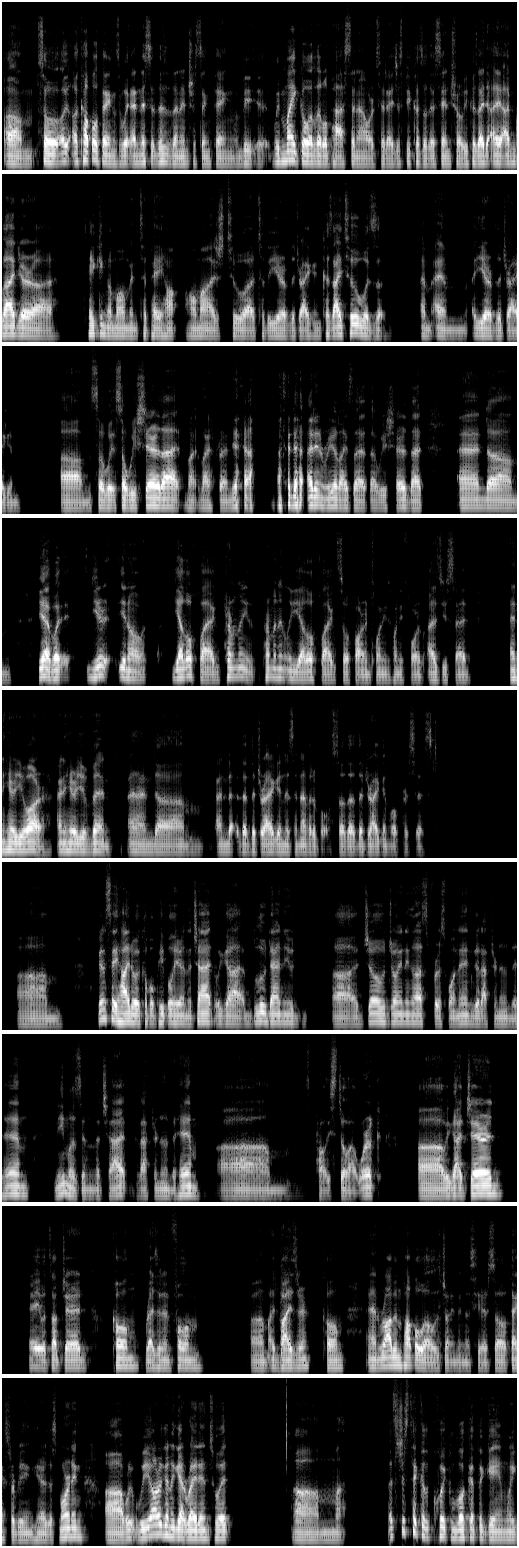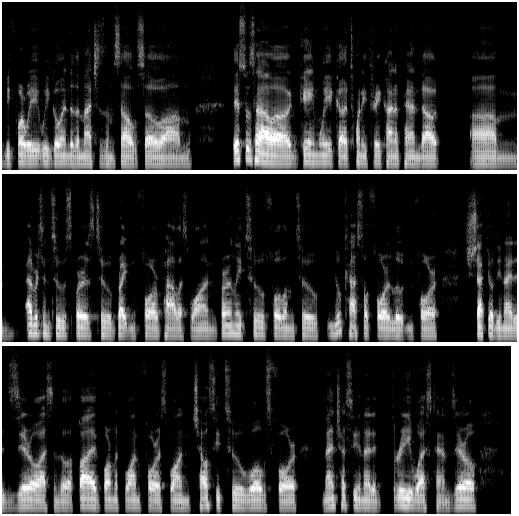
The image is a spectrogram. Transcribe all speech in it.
Um, so a, a couple things, and this is this is an interesting thing. We we might go a little past an hour today just because of this intro. Because I, I am glad you're uh taking a moment to pay ho- homage to uh to the Year of the Dragon because I too was am, am a Year of the Dragon. Um, so we so we share that, my my friend. Yeah, I, I didn't realize that that we shared that, and um, yeah, but you're you know yellow flag permanently permanently yellow flagged so far in 2024, as you said, and here you are, and here you've been, and um, and the the dragon is inevitable, so the the dragon will persist. Um, I'm gonna say hi to a couple people here in the chat. We got Blue Danu uh, Joe joining us, first one in. Good afternoon to him. Nima's in the chat. Good afternoon to him. Um, he's probably still at work. Uh, we got Jared. Hey, what's up, Jared? Combe, resident Fulham um, advisor, Combe, and Robin Popplewell is joining us here. So thanks for being here this morning. Uh, we, we are going to get right into it. Um, let's just take a quick look at the game week before we we go into the matches themselves. So um, this was how uh, game week uh, 23 kind of panned out. Um, Everton 2, Spurs 2, Brighton 4, Palace 1, Burnley 2, Fulham 2, Newcastle 4, Luton 4, Sheffield United 0, Aston Villa 5, Bournemouth 1, Forest 1, Chelsea 2, Wolves 4, Manchester United 3, West Ham 0,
